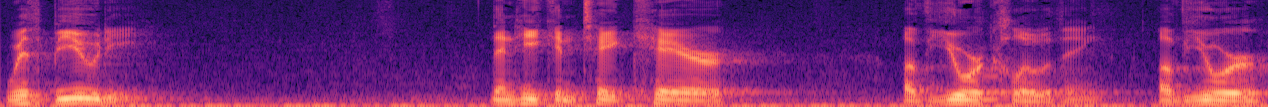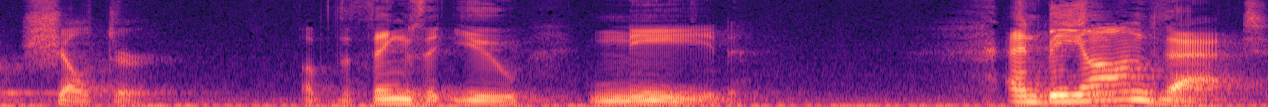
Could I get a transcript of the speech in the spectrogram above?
with beauty, then he can take care of your clothing, of your shelter, of the things that you need. And beyond that,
